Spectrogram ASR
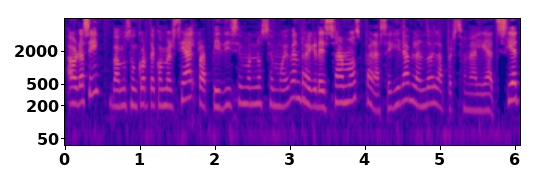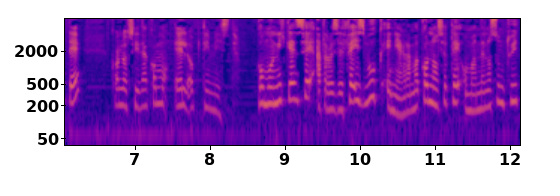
Ahora sí, vamos a un corte comercial. Rapidísimo, no se mueven. Regresamos para seguir hablando de la personalidad 7, conocida como el optimista. Comuníquense a través de Facebook, Enneagrama Conócete o mándenos un tweet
